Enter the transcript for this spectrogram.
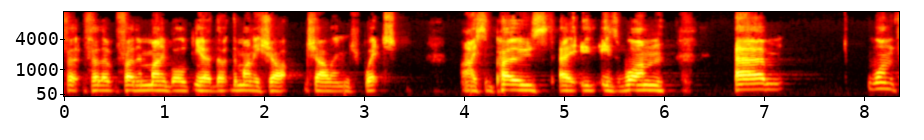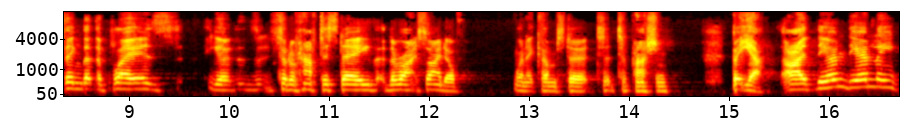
for, for the for the money ball, yeah, the, the money shot challenge, which I suppose uh, is one um, one thing that the players you know sort of have to stay the right side of when it comes to to, to passion. But yeah, I the only the only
